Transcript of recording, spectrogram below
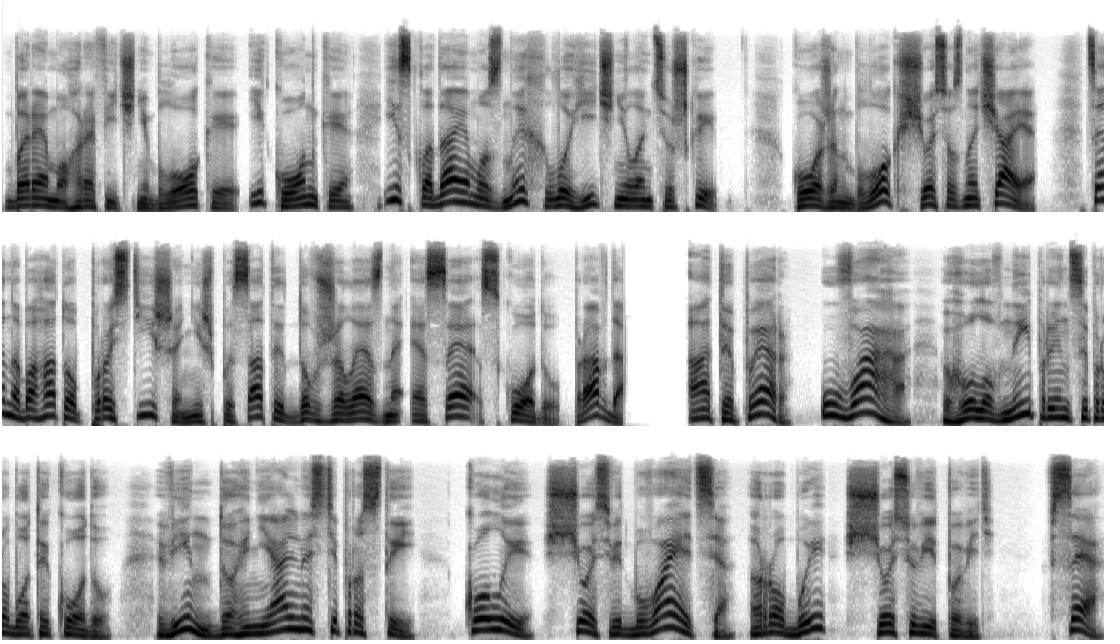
беремо графічні блоки, іконки і складаємо з них логічні ланцюжки. Кожен блок щось означає. Це набагато простіше, ніж писати довжелезне есе з коду, правда? А тепер увага! Головний принцип роботи коду. Він до геніальності простий. Коли щось відбувається, роби щось у відповідь. Все.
